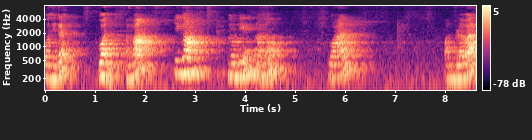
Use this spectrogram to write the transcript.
ಒನ್ ಇದ್ದರೆ ಒನ್ ಅಲ್ವಾ? ಈಗ ನೋಡಿ ನಾನು one one flower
